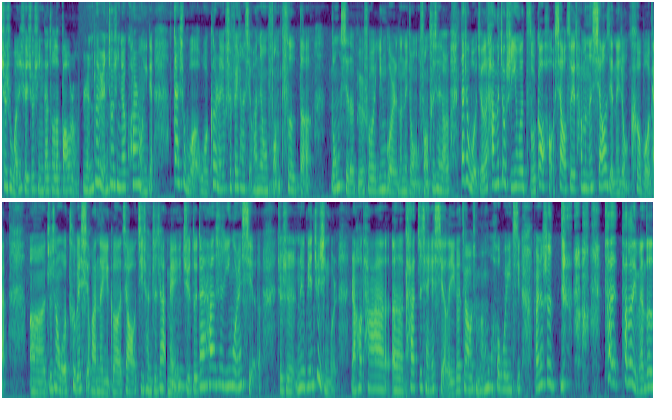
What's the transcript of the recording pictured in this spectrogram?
就是文学就是应该做的包容，人对人就是应该宽容一点。但是我我个人又是非常喜欢那种讽刺的东西的，比如说英国人的那种讽刺性小说。但是我觉得他们就是因为足够好笑，所以他们能消解那种刻薄感。呃，就像我特别喜欢的一个叫《继承之战》美剧，对，但是他是英国人写的，就是那个编剧是英国人。然后他呃，他之前也写了一个叫什么《幕后危机》，反正就是 他他的里面的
